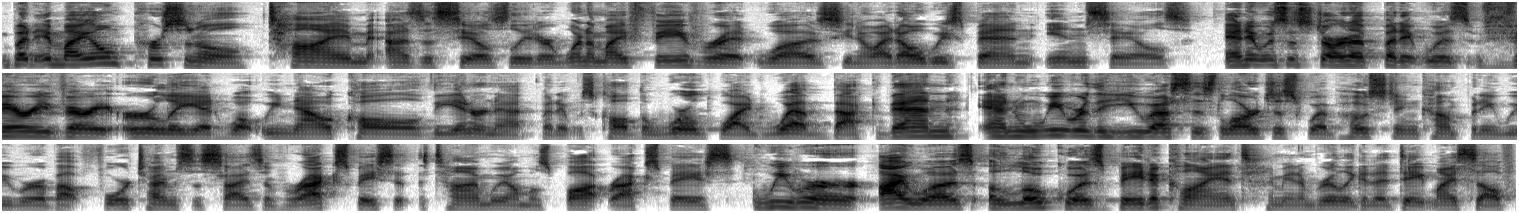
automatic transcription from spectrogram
But in my own personal time as a sales leader one of my favorite was you know i'd always been in sales and it was a startup but it was very very early at what we now call the internet but it was called the world wide web back then and we were the us's largest web hosting company. We were about four times the size of rackspace at the time. We almost bought rackspace. We were i was Eloqua's beta client. I mean i'm really going to date myself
